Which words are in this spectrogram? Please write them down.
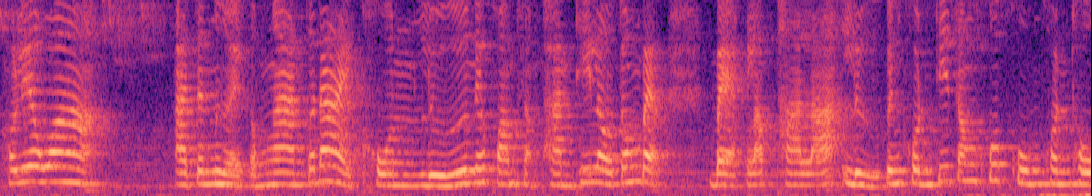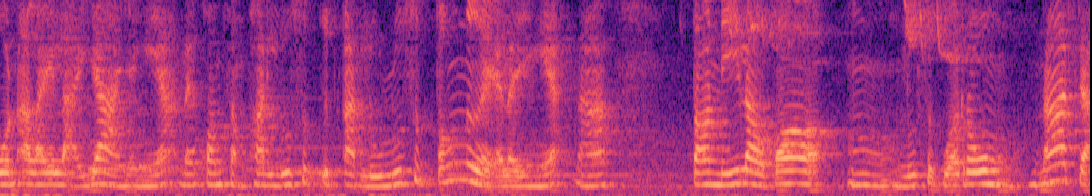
เขาเรียกว่าอาจจะเหนื่อยกับงานก็ได้คนหรือในความสัมพันธ์ที่เราต้องแบบแบกรับภาระ หรือเป็นคนที่ต้องควบคุมคอนโทรลอะไรหลายอย่างอย่างเงี้ยในความสัมพันธ์รู้สึกอึดอัดหรือรู้สึกต้องเหนื่อยอะไรอย่างเงี้ยนะตอนนี้เราก็รู้สึกว่าร่งน่าจะ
